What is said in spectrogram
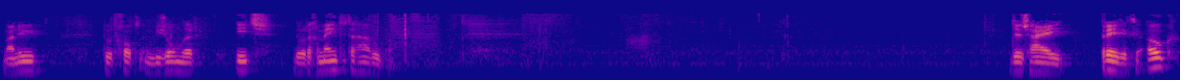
maar nu doet God een bijzonder iets door de gemeente te gaan roepen. Dus hij predikte ook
